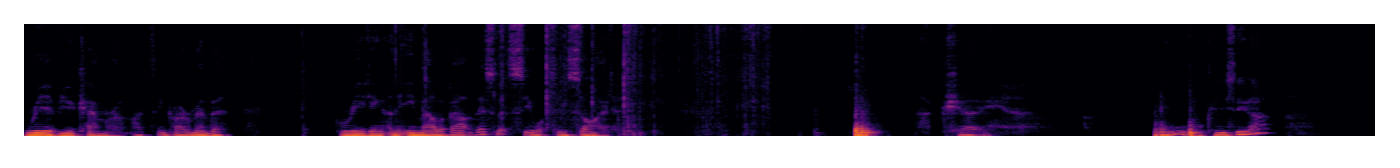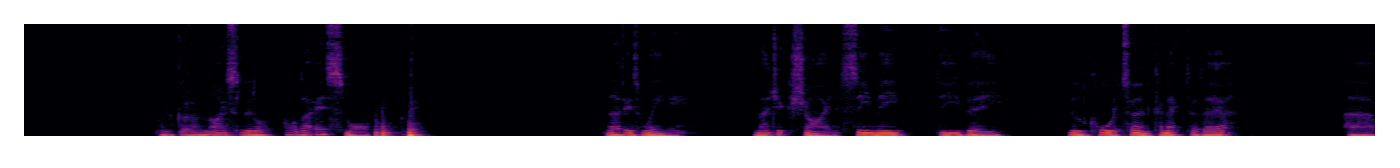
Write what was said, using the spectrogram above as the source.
rear view camera. I think I remember reading an email about this. Let's see what's inside. Okay. Ooh, can you see that? We've got a nice little, oh that is small. That is Weenie. Magic Shine, SEEMEE DV. Little quarter turn connector there. Uh,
